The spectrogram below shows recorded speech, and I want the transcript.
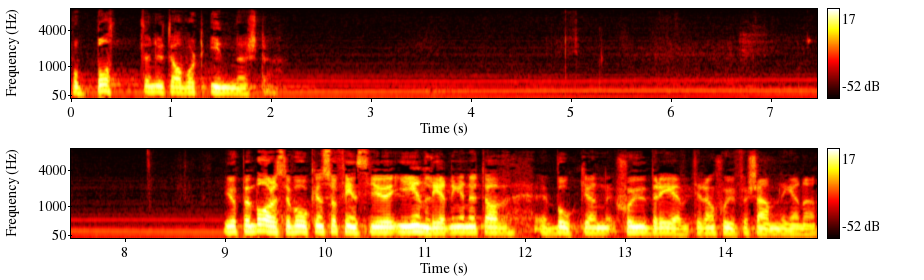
på botten av vårt innersta. I Uppenbarelseboken så finns det ju i inledningen av eh, boken sju brev till de sju församlingarna.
